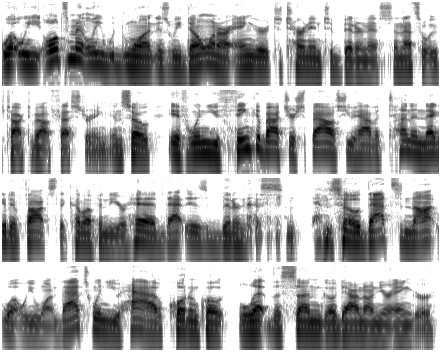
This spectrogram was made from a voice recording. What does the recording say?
What we ultimately would want is we don't want our anger to turn into bitterness. And that's what we've talked about festering. And so, if when you think about your spouse, you have a ton of negative thoughts that come up into your head, that is bitterness. Hmm. and so, that's not what we want. That's when you have, quote unquote, let the sun go down on your anger.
